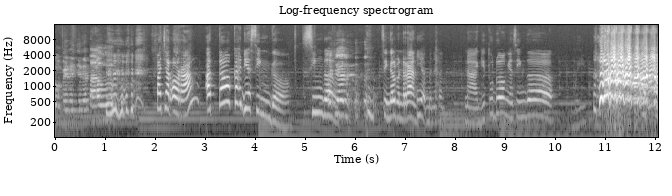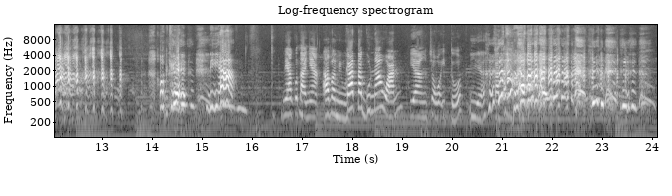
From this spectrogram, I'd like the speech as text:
Kok manajernya tahu? Pacar orang ataukah dia single? Single. Single beneran? Iya beneran. Nah, gitu dong yang single. Oke, Nia. Nih aku tanya, Apa Mimo? kata Gunawan yang cowok itu Iya. kata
